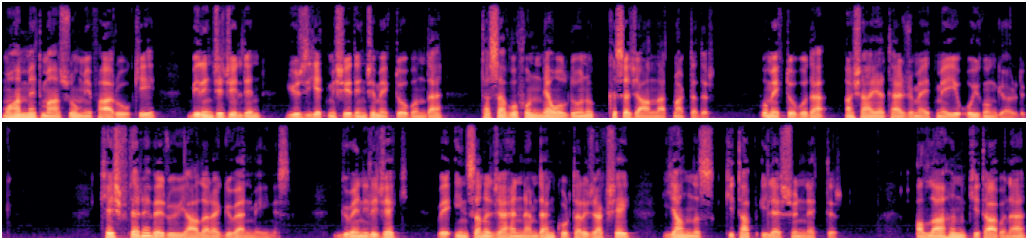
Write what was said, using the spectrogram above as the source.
Muhammed Masumi Faruki birinci cildin 177. mektubunda tasavvufun ne olduğunu kısaca anlatmaktadır. Bu mektubu da aşağıya tercüme etmeyi uygun gördük. Keşflere ve rüyalara güvenmeyiniz. Güvenilecek ve insanı cehennemden kurtaracak şey yalnız kitap ile sünnettir. Allah'ın kitabına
